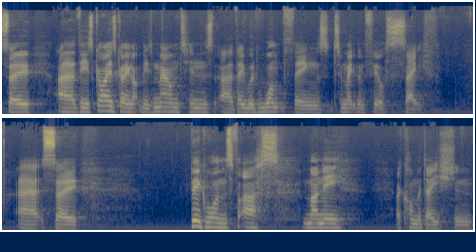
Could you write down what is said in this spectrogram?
So uh, these guys going up these mountains, uh, they would want things to make them feel safe. Uh, so big ones for us, money, accommodation.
